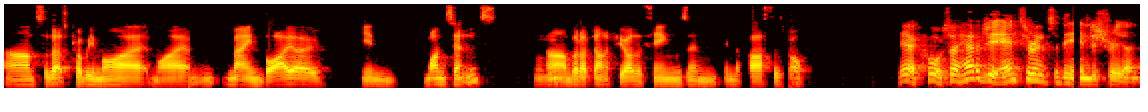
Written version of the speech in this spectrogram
Um, so that's probably my my main bio in one sentence. Mm-hmm. Um, but I've done a few other things in, in the past as well. Yeah, cool. So how did you enter into the industry then,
